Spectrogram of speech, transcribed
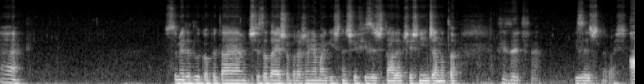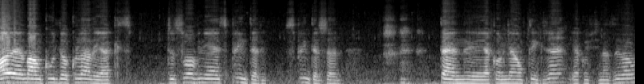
E. W sumie to tylko pytałem, czy zadajesz obrażenia magiczne, czy fizyczne, ale przecież ninja, no to Fizyczne. fizyczne właśnie. Ale mam kurde okulary jak dosłownie Sprinter. Sprinter Cell. Ten y, jak on miał w tej grze, jak on się nazywał?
